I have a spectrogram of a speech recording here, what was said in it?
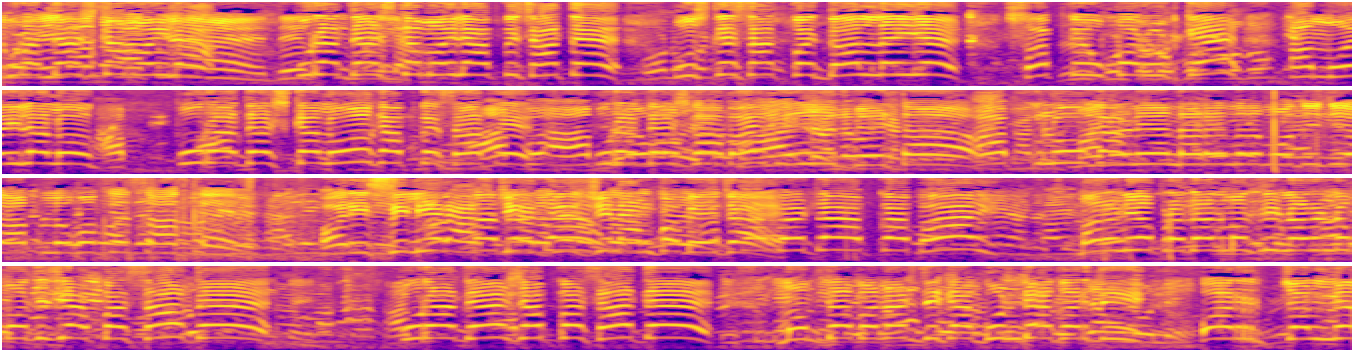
पूरा देश का महिला है, पूरा देश का महिला। आपके साथ है। उसके साथ कोई दल नहीं है। सबके ऊपर उठ के हम महिला लोग पूरा देश का लोग आपके साथ है। पूरा देश का भाई बेटा आप लोग नरेंद्र मोदी जी आप लोगों के साथ है। और इसीलिए राष्ट्रीय अध्यक्ष जी ने हमको भेजा आपका है बेटा आपका भाई माननीय प्रधानमंत्री नरेंद्र मोदी जी आपका साथ है पूरा देश आपका साथ है ममता बनर्जी का गुंडागर्दी और चलने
